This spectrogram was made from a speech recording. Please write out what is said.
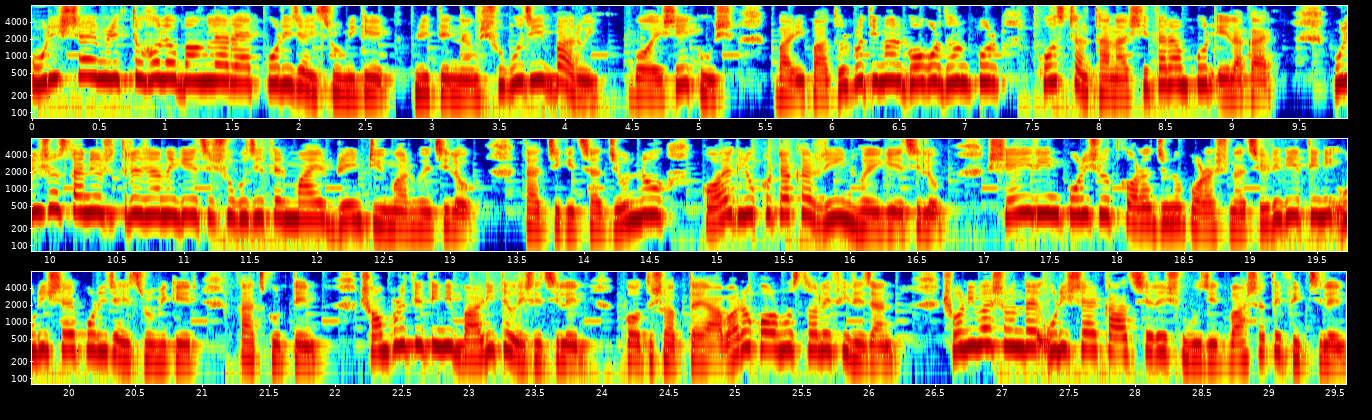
উড়িষ্যায় মৃত্যু হলো বাংলার এক পরিযায়ী শ্রমিকের। মৃতের নাম শুভজিৎ বারুই, বয়স একুশ। বাড়ি পাথর প্রতিমার গোবর্ধনপুর, কোস্টাল থানা সীতারামপুর এলাকায়। পুলিশ ও স্থানীয় সূত্রে জানা গিয়েছে, শুভজিতের মায়ের ব্রেন টিউমার হয়েছিল। তার চিকিৎসার জন্য কয়েক লক্ষ টাকা ঋণ হয়ে গিয়েছিল। সেই ঋণ পরিশোধ করার জন্য পড়াশোনা ছেড়ে দিয়ে তিনি উড়িষ্যায় পরিযায়ী শ্রমিকের কাজ করতেন। সম্প্রতি তিনি বাড়িতেও এসেছিলেন। গত সপ্তাহে আবারও কর্মস্থলে ফিরে যান। শনিবার সন্ধ্যায় উড়িষ্যার কাজ সেরে শুভজিৎ বাসাতে ফিরছিলেন।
